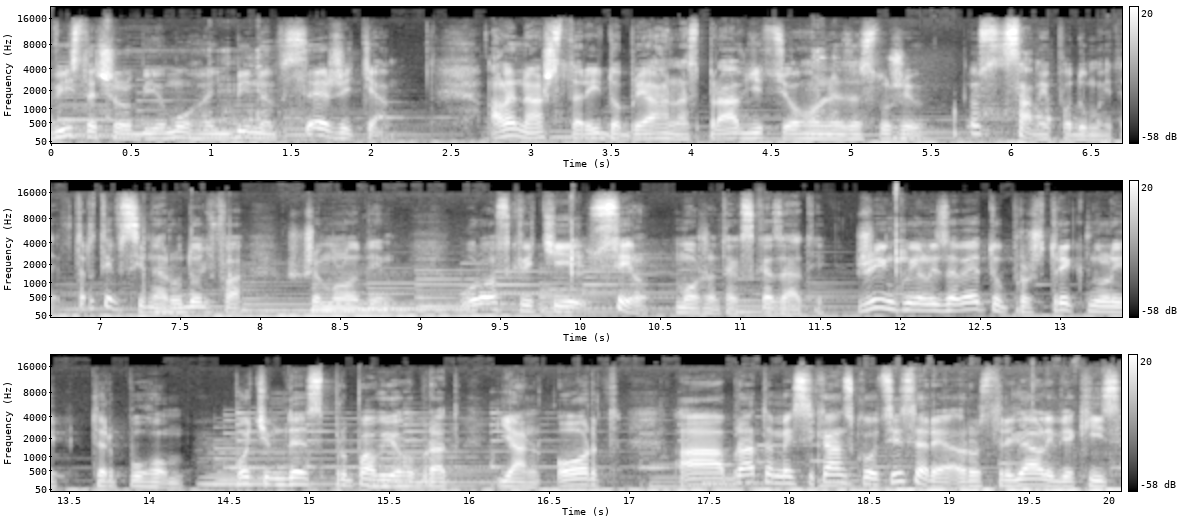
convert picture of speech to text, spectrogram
вистачило б йому ганьбі на все життя. Але наш старий добряга насправді цього не заслужив. Ну, самі подумайте, втратив сина Рудольфа ще молодим. У розквіті сил, можна так сказати. Жінку Єлизавету проштрикнули терпугом. Потім десь пропав його брат Ян Орт, а брата мексиканського цісаря розстріляли в якійсь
